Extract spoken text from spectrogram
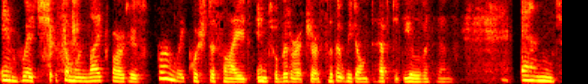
in which someone like Barthes is firmly pushed aside into literature so that we don't have to deal with him. And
